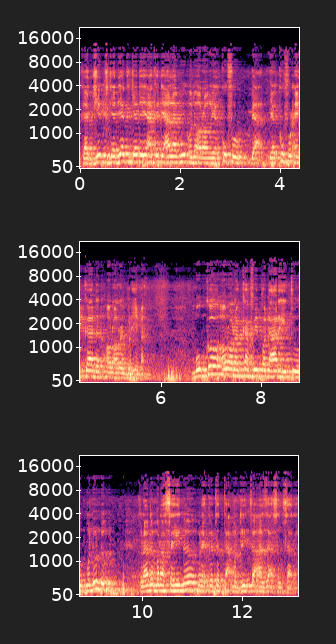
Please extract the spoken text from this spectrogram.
kejadian-kejadian yang akan dialami oleh orang yang kufur yang kufur engkar dan orang-orang beriman muka orang-orang kafir pada hari itu menunduk kerana merasa hina mereka tetap menderita azab sengsara.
